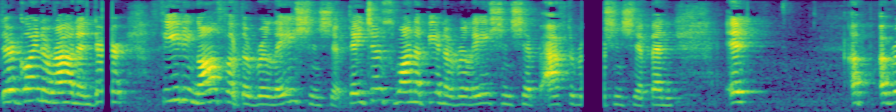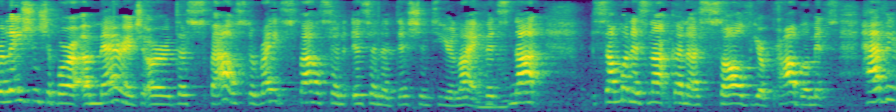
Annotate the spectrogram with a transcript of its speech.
they're going around and they're feeding off of the relationship. They just want to be in a relationship after relationship. And it, a, a relationship or a marriage or the spouse, the right spouse an- is an addition to your life. It's mm-hmm. not, someone is not going to solve your problem. It's having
